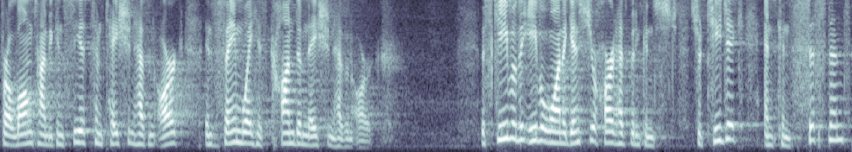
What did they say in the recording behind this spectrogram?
for a long time, you can see his temptation has an arc. In the same way, his condemnation has an arc. The scheme of the evil one against your heart has been strategic and consistent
